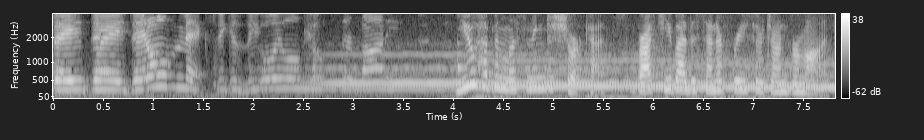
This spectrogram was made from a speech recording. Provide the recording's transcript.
They they they don't mix because the oil coats their body. You have been listening to Shortcuts, brought to you by the Center for Research on Vermont.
